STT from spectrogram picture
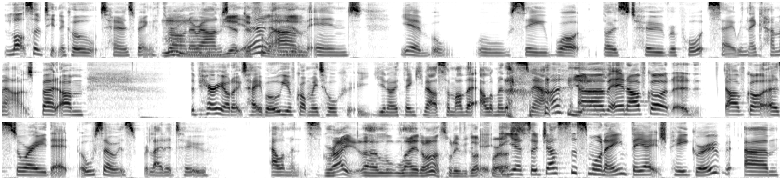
lots of technical terms being thrown Mm, around yeah, here. definitely, yeah. Um, And yeah, we'll, we'll see what those two reports say when they come out. But um, the periodic table, you've got me talk, you know, thinking about some other elements now. Yeah. um, and I've got a, I've got a story that also is related to elements. Great, uh, lay it on us. What have you got for us? Yeah, so just this morning, BHP Group, um,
